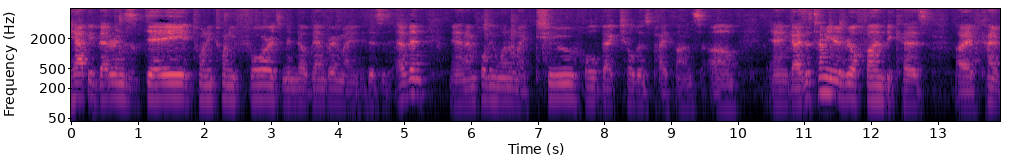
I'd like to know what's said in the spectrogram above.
happy Veterans Day 2024. It's mid-November. My this is Evan, and I'm holding one of my two holdback children's pythons. Um, and guys, this time of year is real fun because I've kind of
